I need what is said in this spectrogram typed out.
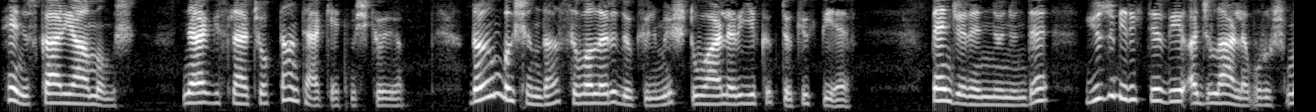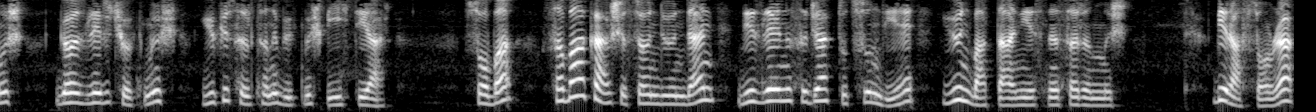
Henüz kar yağmamış. Nergisler çoktan terk etmiş köyü. Dağın başında sıvaları dökülmüş, duvarları yıkık dökük bir ev. Pencerenin önünde yüzü biriktirdiği acılarla vuruşmuş, gözleri çökmüş, yükü sırtını bükmüş bir ihtiyar. Soba sabaha karşı söndüğünden dizlerini sıcak tutsun diye yün battaniyesine sarılmış. Biraz sonra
